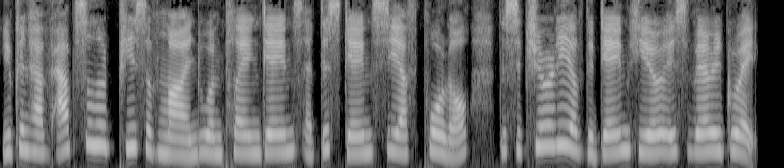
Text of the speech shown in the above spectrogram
You can have absolute peace of mind when playing games at this game CF portal. The security of the game here is very great.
